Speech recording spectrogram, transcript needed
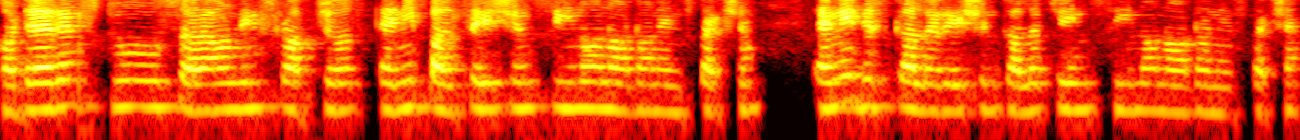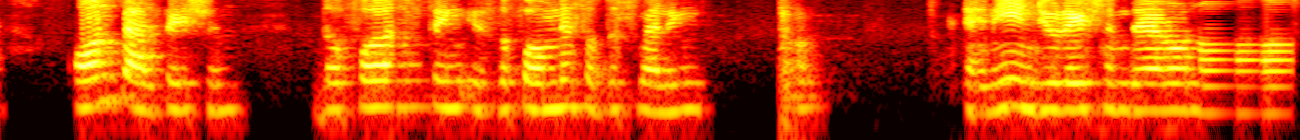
adherence to surrounding structures, any pulsation seen or not on inspection, any discoloration, color change seen or not on inspection. On palpation, the first thing is the firmness of the swelling any induration there or not,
